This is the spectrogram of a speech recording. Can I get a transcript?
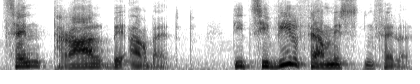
zentral bearbeitet. Die zivil vermissten Fälle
